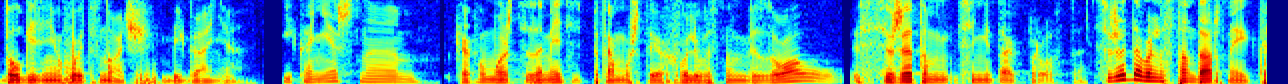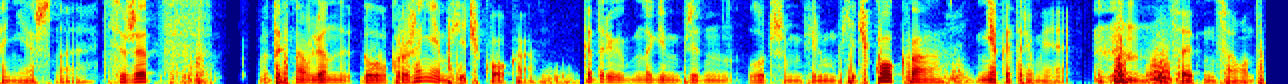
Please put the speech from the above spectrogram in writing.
«Долгий день уходит в ночь» Биганя. И, конечно, как вы можете заметить, потому что я хвалю в основном визуал, с сюжетом все не так просто. Сюжет довольно стандартный, конечно. Сюжет вдохновлен головокружением Хичкока, который многими признан лучшим фильмом Хичкока, некоторыми Sight and Sound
